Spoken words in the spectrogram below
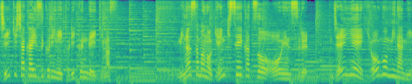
地域社会づくりに取り組んでいきます。皆様の元気生活を応援する JA 兵庫南。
